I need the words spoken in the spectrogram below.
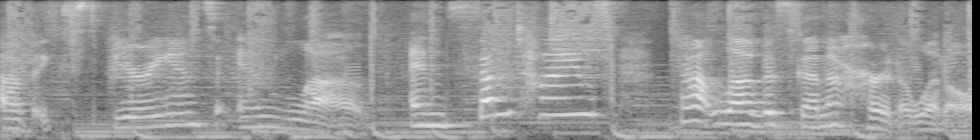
of experience and love. And sometimes that love is gonna hurt a little.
